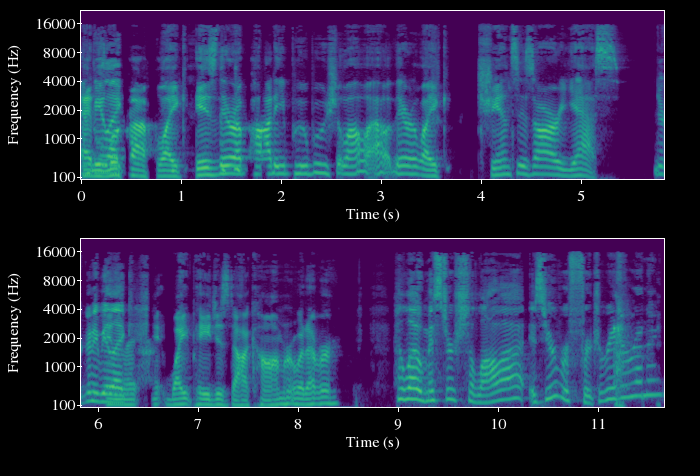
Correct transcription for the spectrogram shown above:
And And, look like- up, like, is there a potty poo poo shalala out there? Like, chances are yes. You're going to be like, the- eh, whitepages.com or whatever. Hello, Mr. Shalala, is your refrigerator running?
